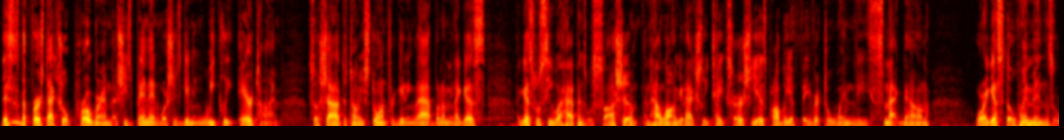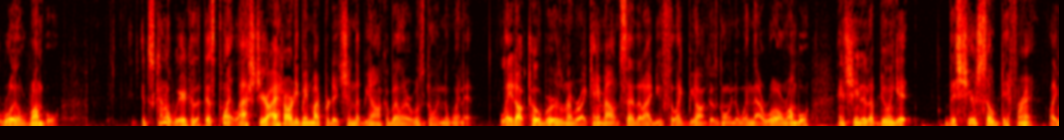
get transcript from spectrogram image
This is the first actual program that she's been in where she's getting weekly airtime. So shout out to Toni Storm for getting that. But I mean, I guess I guess we'll see what happens with Sasha and how long it actually takes her. She is probably a favorite to win the SmackDown or I guess the Women's Royal Rumble. It's kind of weird because at this point last year, I had already made my prediction that Bianca Belair was going to win it. Late October is whenever I came out and said that I do feel like Bianca is going to win that Royal Rumble, and she ended up doing it. This year's so different. Like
